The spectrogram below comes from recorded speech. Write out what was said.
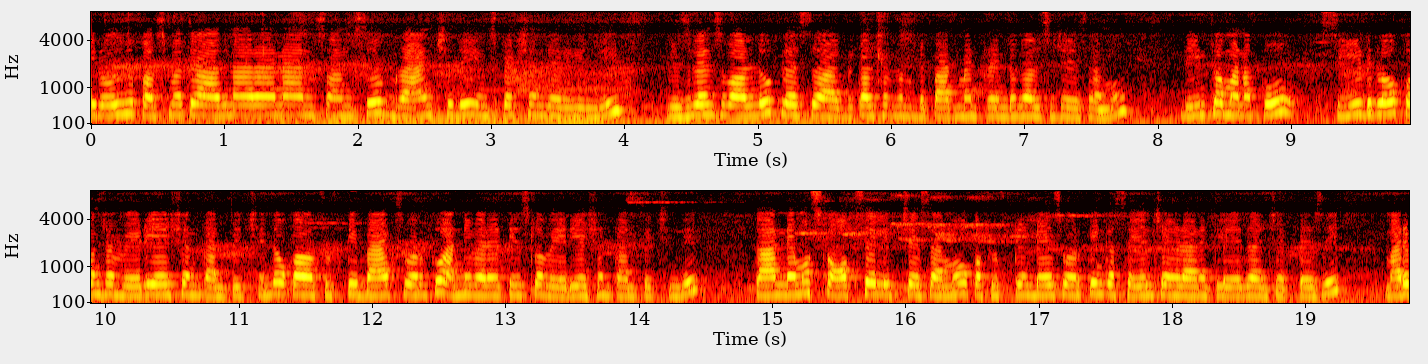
ఈరోజు పశుమతి ఆదినారాయణ అండ్ సన్స్ బ్రాంచ్ది ఇన్స్పెక్షన్ జరిగింది. విజిలెన్స్ వాళ్ళు ప్లస్ అగ్రికల్చర్ డిపార్ట్మెంట్ రెండు కలిసి చేశాము. దీంట్లో మనకు సీడ్లో కొంచెం వేరియేషన్ కనిపించింది. ఒక ఫిఫ్టీ బ్యాగ్స్ వరకు అన్ని వెరైటీస్లో వేరియేషన్ కనిపించింది. దాన్నేమో స్టాప్ సేల్ ఇచ్చేసాము. ఒక ఫిఫ్టీన్ డేస్ వరకు ఇంకా సేల్ చేయడానికి లేదని చెప్పేసి మరి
